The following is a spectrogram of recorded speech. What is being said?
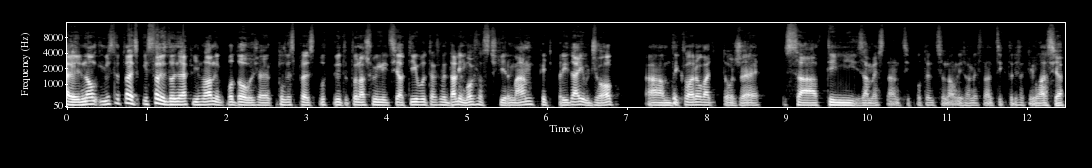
Hej, no my sme to aj spísali do nejakých hlavných bodov, že keď sme spustili túto našu iniciatívu, tak sme dali možnosť firmám, keď pridajú job, um, deklarovať to, že sa tí zamestnanci, potenciálni zamestnanci, ktorí sa tým hlásia,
